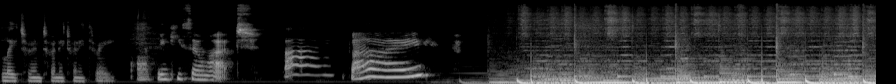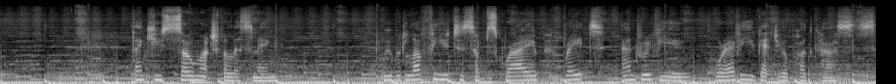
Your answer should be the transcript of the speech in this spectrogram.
later in 2023 oh thank you so much. Bye. Bye Thank you so much for listening. We would love for you to subscribe, rate, and review wherever you get your podcasts,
